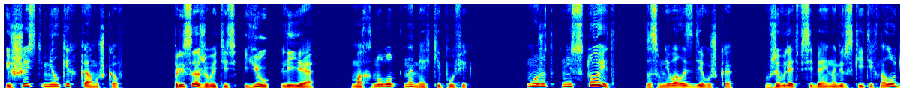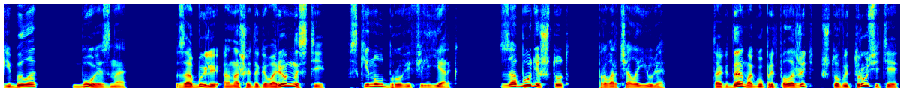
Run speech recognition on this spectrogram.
и шесть мелких камушков. «Присаживайтесь, Ю, Лия!» Махнул он на мягкий пуфик. «Может, не стоит?» — засомневалась девушка. Вживлять в себя и на мирские технологии было боязно. «Забыли о нашей договоренности?» — вскинул брови фильярк. «Забудешь тут?» — проворчала Юля. «Тогда могу предположить, что вы трусите?»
